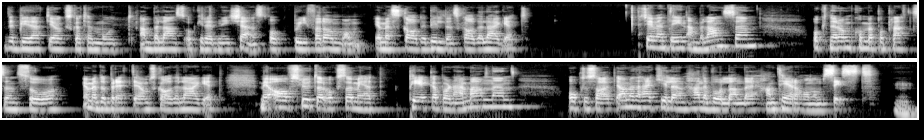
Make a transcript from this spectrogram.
det blir att jag ska ta emot ambulans och räddningstjänst och briefa dem om ja, men skadebilden, skadeläget. Så jag väntar in ambulansen och när de kommer på platsen så ja, men då berättar jag om skadeläget. Men jag avslutar också med att peka på den här mannen och så sa att ja, men den här killen han är vållande, hantera honom sist. Mm.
